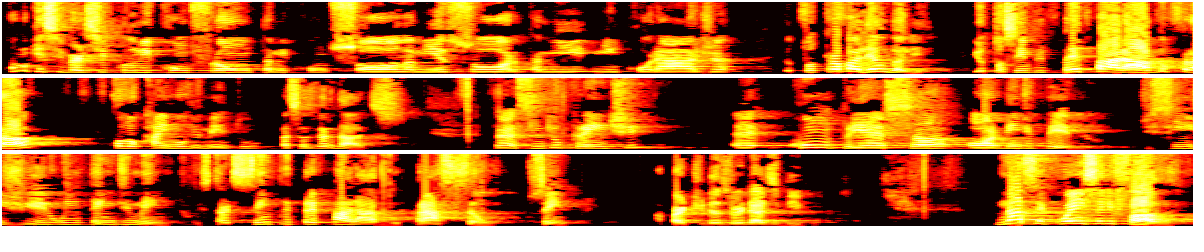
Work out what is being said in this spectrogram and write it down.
como que esse versículo me confronta, me consola, me exorta, me, me encoraja? Eu estou trabalhando ali eu estou sempre preparado para colocar em movimento essas verdades. Então é assim que o crente é, cumpre essa ordem de Pedro, de cingir o entendimento, estar sempre preparado para a ação, sempre, a partir das verdades bíblicas. Na sequência ele fala,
